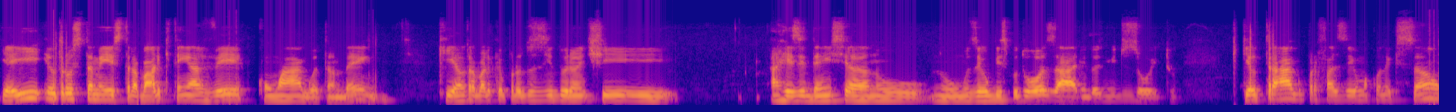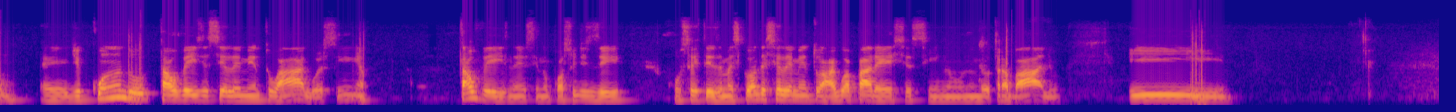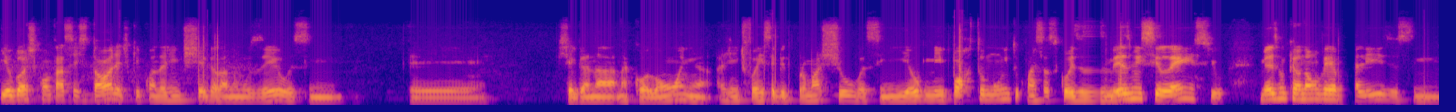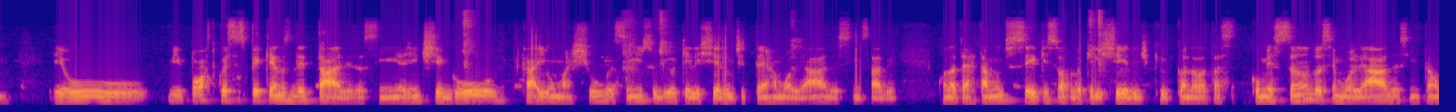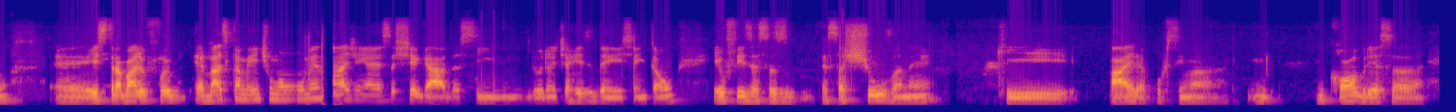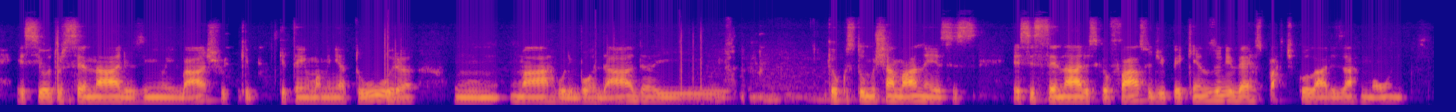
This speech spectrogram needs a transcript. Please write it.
E aí eu trouxe também esse trabalho que tem a ver com água também, que é um trabalho que eu produzi durante a residência no, no Museu Bispo do Rosário, em 2018, que eu trago para fazer uma conexão é, de quando talvez esse elemento água, assim, talvez, né, assim, não posso dizer com certeza, mas quando esse elemento água aparece, assim, no, no meu trabalho, e e eu gosto de contar essa história de que quando a gente chega lá no museu, assim, é, chega na, na, colônia, a gente foi recebido por uma chuva, assim, e eu me importo muito com essas coisas, mesmo em silêncio, mesmo que eu não verbalize, assim, eu me importo com esses pequenos detalhes, assim, a gente chegou, caiu uma chuva, assim, subiu aquele cheiro de terra molhada, assim, sabe, quando a terra está muito seca e sobe aquele cheiro de que quando ela está começando a ser molhada, assim, então é, esse trabalho foi é basicamente uma homenagem a essa chegada assim durante a residência. Então eu fiz essas, essa chuva, né, que paira por cima, encobre essa esse outro cenáriozinho embaixo que, que tem uma miniatura, um, uma árvore bordada e que eu costumo chamar, né, esses esses cenários que eu faço de pequenos universos particulares harmônicos.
